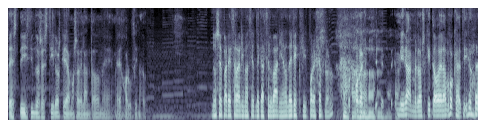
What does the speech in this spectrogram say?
de, distintos estilos que ya hemos adelantado me, me dejó alucinado. No se parece a la animación de Castlevania, ¿no? De Netflix, por ejemplo, ¿no? Mira, me lo has quitado de la boca, tío.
